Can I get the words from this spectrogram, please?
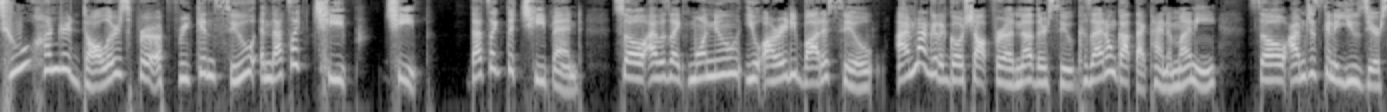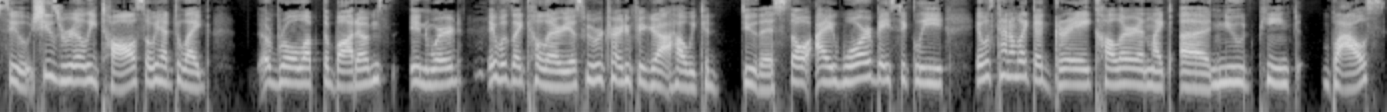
$200 for a freaking suit. And that's like cheap, cheap. That's like the cheap end. So I was like, Monu, you already bought a suit. I'm not going to go shop for another suit because I don't got that kind of money. So I'm just going to use your suit. She's really tall. So we had to like roll up the bottoms inward. It was like hilarious. We were trying to figure out how we could do this. So I wore basically, it was kind of like a gray color and like a nude pink blouse.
